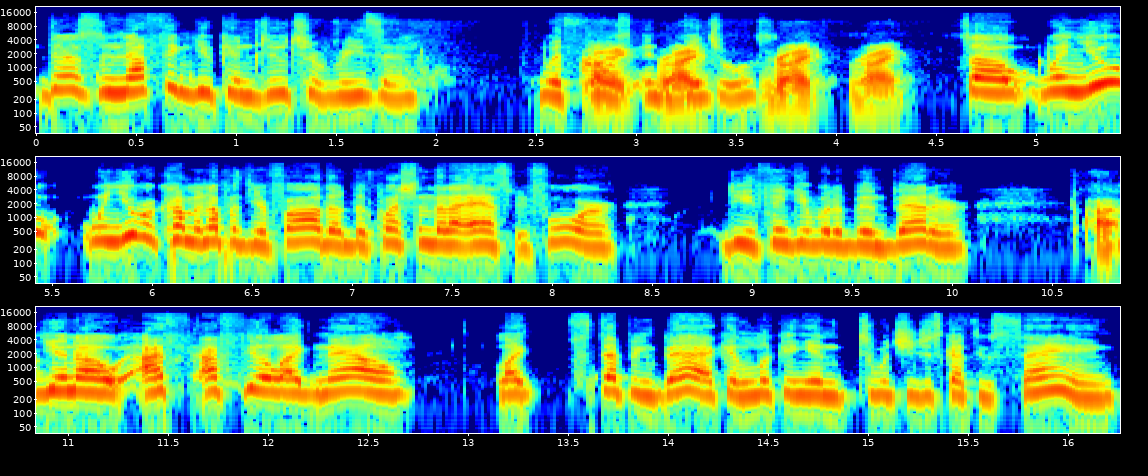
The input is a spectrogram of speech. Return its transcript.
there's nothing you can do to reason with those Right, right, individuals. right, right. So when you when you were coming up with your father, the question that I asked before, do you think it would have been better? I- you know, I I feel like now, like stepping back and looking into what you just got through saying,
